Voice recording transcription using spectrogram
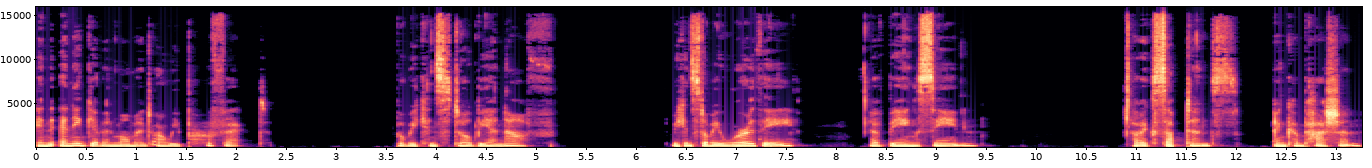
In any given moment, are we perfect? But we can still be enough. We can still be worthy of being seen, of acceptance and compassion.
